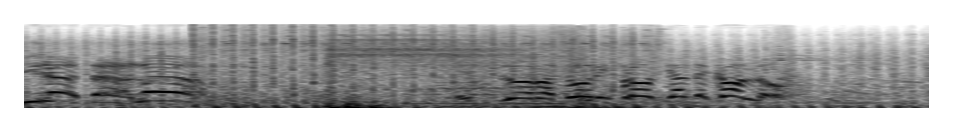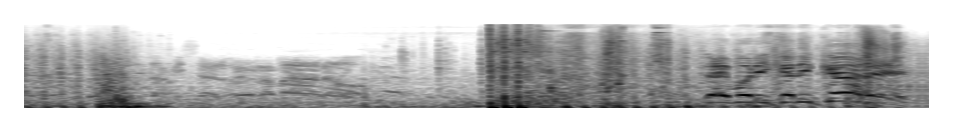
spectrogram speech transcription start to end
Pirata, là! Esploratori pronti al decollo. Devo ricaricare!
